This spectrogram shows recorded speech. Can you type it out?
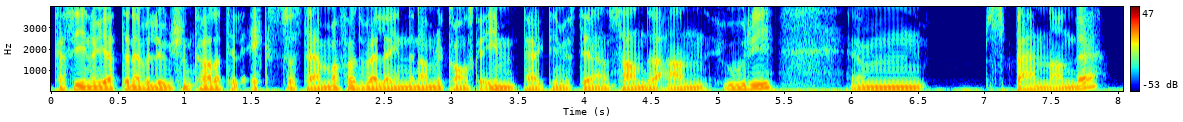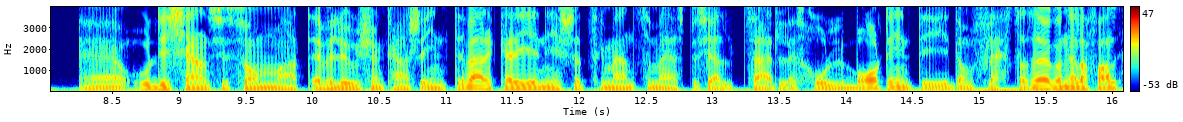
Kasinojätten Evolution kallar till extra stämma för att välja in den amerikanska impact-investeraren Sandra Ann Uri. Um, spännande. Uh, och det känns ju som att Evolution kanske inte verkar i en nischat segment som är speciellt särdeles hållbart, inte i de flestas ögon i alla fall.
